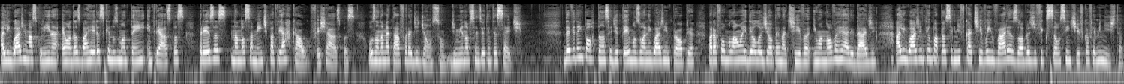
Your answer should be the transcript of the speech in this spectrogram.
A linguagem masculina é uma das barreiras que nos mantém, entre aspas, presas na nossa mente patriarcal, fecha aspas, usando a metáfora de Johnson, de 1987. Devido à importância de termos uma linguagem própria para formular uma ideologia alternativa e uma nova realidade, a linguagem tem um papel significativo em várias obras de ficção científica feminista.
